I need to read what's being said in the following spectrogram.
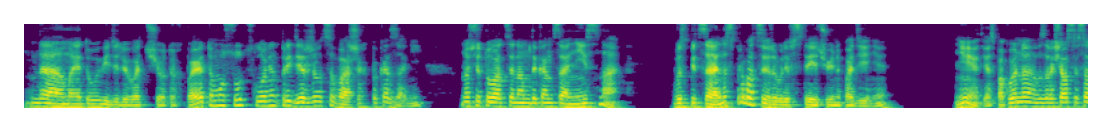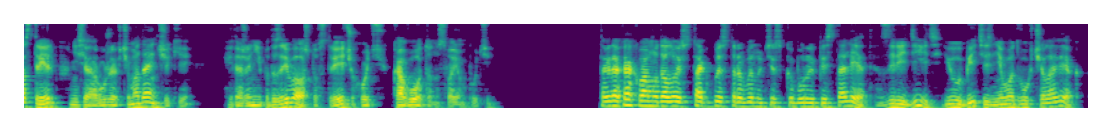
Да, мы это увидели в отчетах, поэтому суд склонен придерживаться ваших показаний. Но ситуация нам до конца не ясна. Вы специально спровоцировали встречу и нападение? Нет, я спокойно возвращался со стрельб, неся оружие в чемоданчике, и даже не подозревал, что встречу хоть кого-то на своем пути. Тогда как вам удалось так быстро вынуть из кобуры пистолет, зарядить и убить из него двух человек?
